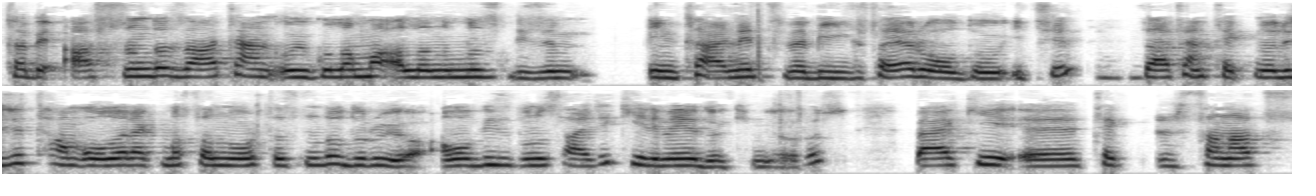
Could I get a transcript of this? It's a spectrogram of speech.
Tabii aslında zaten uygulama alanımız bizim internet ve bilgisayar olduğu için zaten teknoloji tam olarak masanın ortasında duruyor. Ama biz bunu sadece kelimeye dökmüyoruz. Belki e, tek, sanat,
